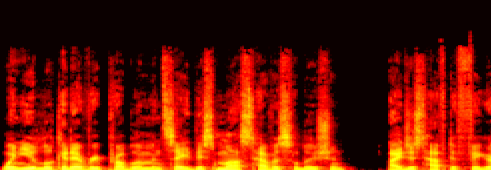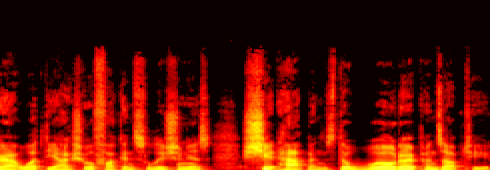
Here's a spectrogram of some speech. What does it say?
when you look at every problem and say this must have a solution, I just have to figure out what the actual fucking solution is. Shit happens. The world opens up to you.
